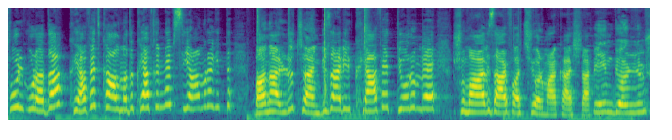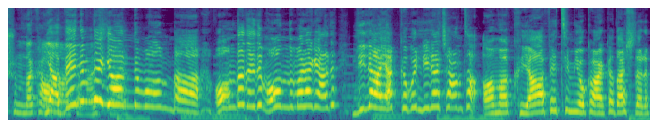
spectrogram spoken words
full burada. Kıyafet kalmadı. Kıyafetlerin hepsi Yağmur'a gitti. Bana lütfen güzel bir kıyafet diyorum ve şu mavi zarfı açıyorum arkadaşlar. Benim gönlüm şunda kaldı Ya benim de arkadaşlar. gönlüm onda. Onda dedim 10 numara geldi. Lila ayakkabı, lila çanta ama kıyafetim yok arkadaşlarım.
